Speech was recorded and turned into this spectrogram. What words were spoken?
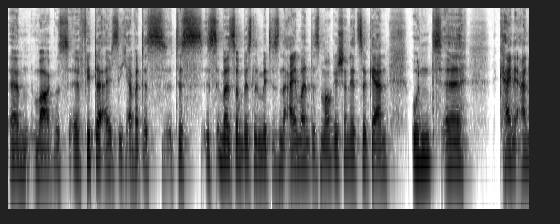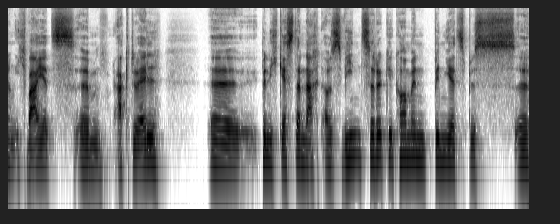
ähm, morgens äh, fitter als ich, aber das, das ist immer so ein bisschen mit diesen Eimern, das mag ich schon nicht so gern. Und äh, keine Ahnung, ich war jetzt ähm, aktuell äh, bin ich gestern Nacht aus Wien zurückgekommen, bin jetzt bis äh,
